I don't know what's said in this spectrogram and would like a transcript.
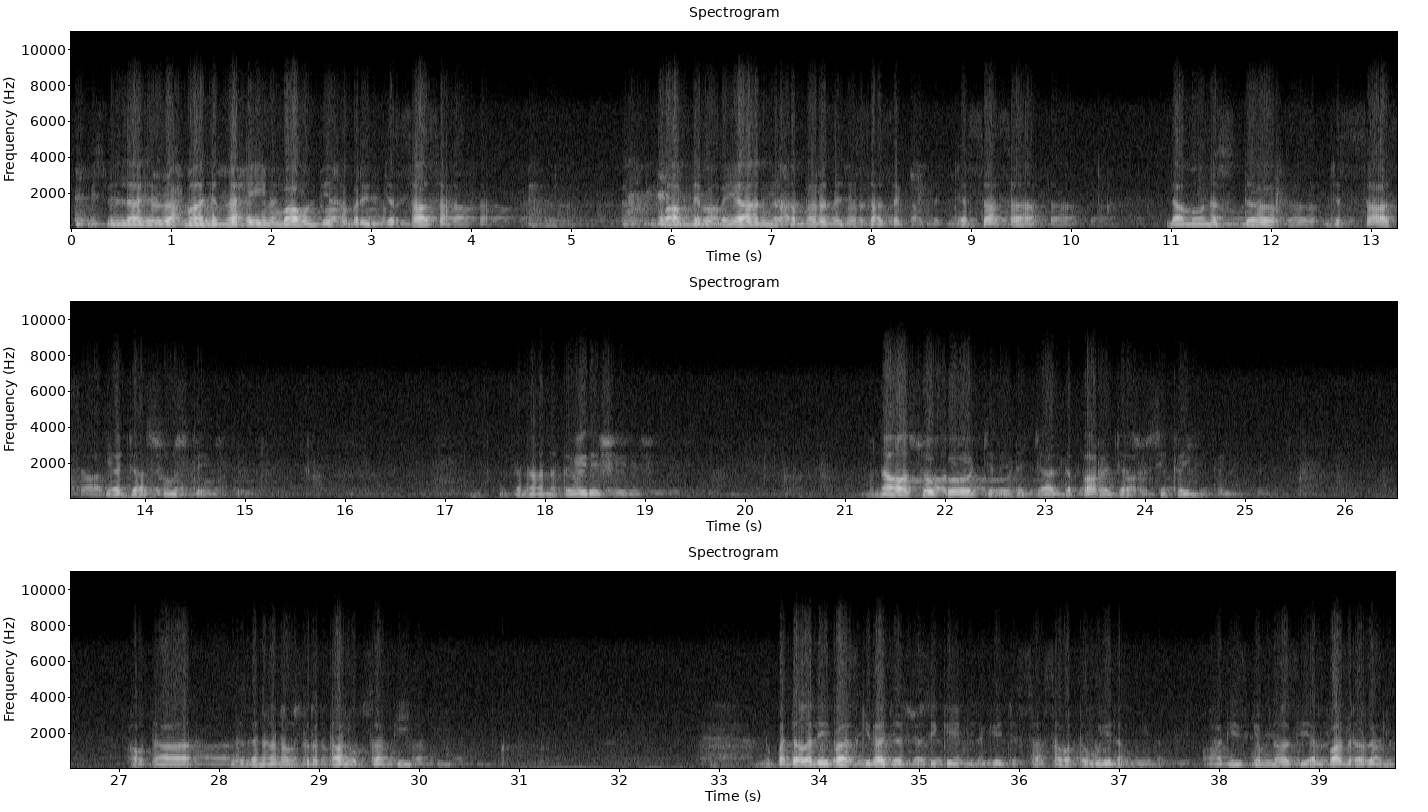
بسم الله الرحمن الرحیم باب فی خبر الجساسه باب دې په بیان د خبر د جساسه کې جساسه دا مونث د جساس یا جاسوس دی زنانه تویرش مناسو کو چې د دجال د پاره جاسوسي کوي او دا د زنانو سره تعلق ساتي نو په دغه لباس کې دا جاسوسي کوي نو ځکه جساسه وته ویل حدیث کې هم دغه سي الفاظ راغلي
